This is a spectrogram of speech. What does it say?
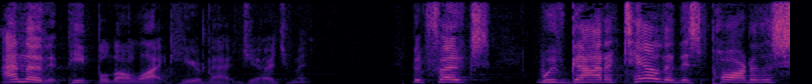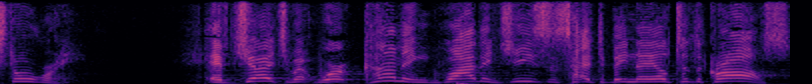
I know that people don't like to hear about judgment. But, folks, we've got to tell it as part of the story. If judgment weren't coming, why did Jesus have to be nailed to the cross?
